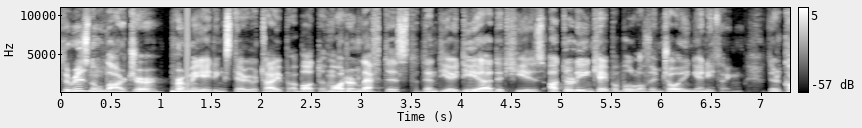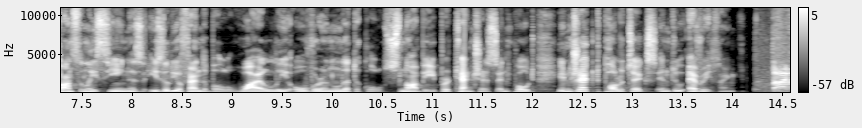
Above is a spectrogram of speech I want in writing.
There is no larger, permeating stereotype about the modern leftist than the idea that he is utterly incapable of enjoying anything. They're constantly seen as easily offendable, wildly over-analytical, snobby, pretentious, and quote, inject politics into everything. The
